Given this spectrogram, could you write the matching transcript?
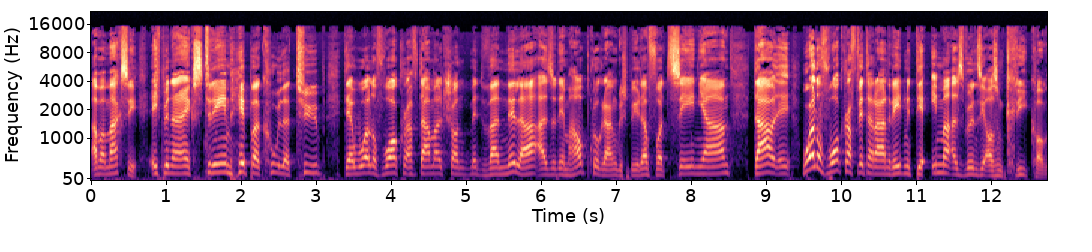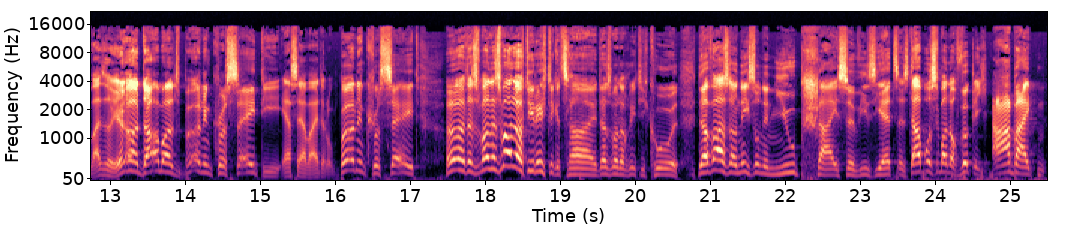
aber Maxi, ich bin ein extrem hipper, cooler Typ, der World of Warcraft damals schon mit Vanilla, also dem Hauptprogramm gespielt hat, vor zehn Jahren. Da, äh, World of Warcraft-Veteranen reden mit dir immer, als würden sie aus dem Krieg kommen. Du, ja, damals Burning Crusade, die erste Erweiterung, Burning Crusade das, war, das war doch die richtige Zeit. Das war doch richtig cool. Da war es noch nicht so eine Noob-Scheiße, wie es jetzt ist. Da musste man doch wirklich arbeiten,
